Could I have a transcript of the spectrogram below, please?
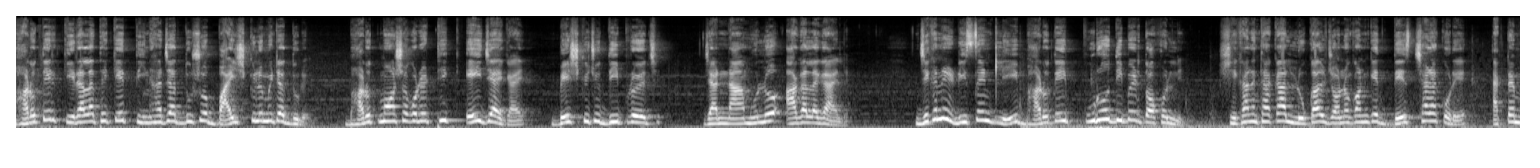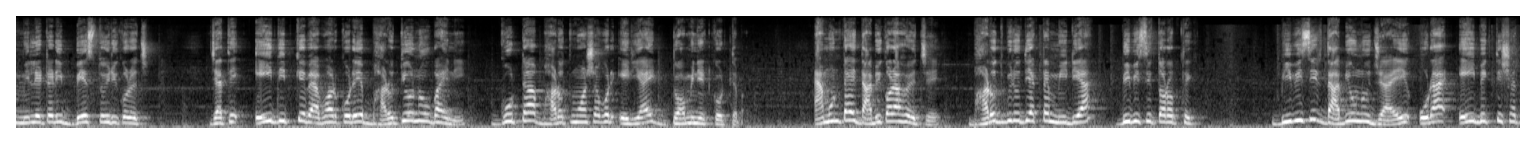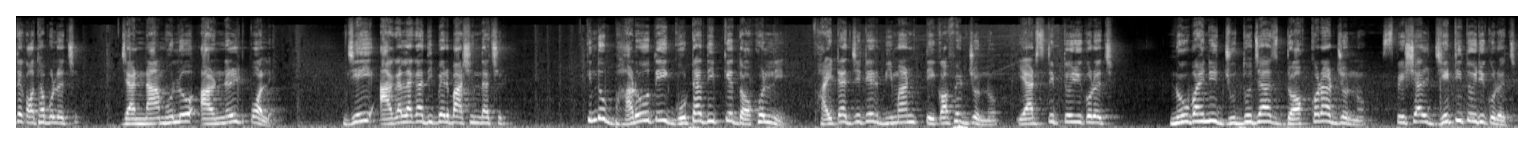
ভারতের কেরালা থেকে তিন হাজার দুশো বাইশ কিলোমিটার দূরে। ভারত মহাসাগরের ঠিক এই জায়গায় বেশ কিছু দ্বীপ রয়েছে, যার নাম হলো আগালাগা আইল্যান্ড যেখানে রিসেন্টলি ভারত এই পুরো দ্বীপের দখল নেই। সেখানে থাকা লোকাল জনগণকে দেশ ছাড়া করে একটা মিলিটারি বেস তৈরি করেছে, যাতে এই দ্বীপকে ব্যবহার করে ভারতীয় নৌবাহিনী গোটা ভারত মহাসাগর এরিয়ায় ডমিনেট করতে পারে। এমনটাই দাবি করা হয়েছে ভারত বিরোধী একটা মিডিয়া বিবিসির তরফ থেকে। বিবিসির দাবি অনুযায়ী ওরা এই ব্যক্তির সাথে কথা বলেছে, যার নাম হলো আর্নেল্ড পলে, যেই আগালাগা দ্বীপের বাসিন্দা ছিল। কিন্তু ভারত এই গোটা দ্বীপকে দখল নিয়ে ফাইটার জেটের বিমান টেক অফের জন্য এয়ার স্ট্রিপ তৈরি করেছে। নৌবাহিনীর যুদ্ধজাহাজ ডক করার জন্য স্পেশাল জেটি তৈরি করেছে।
